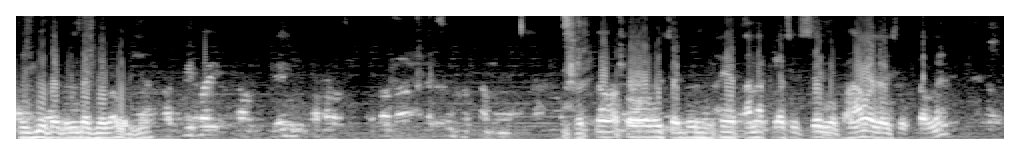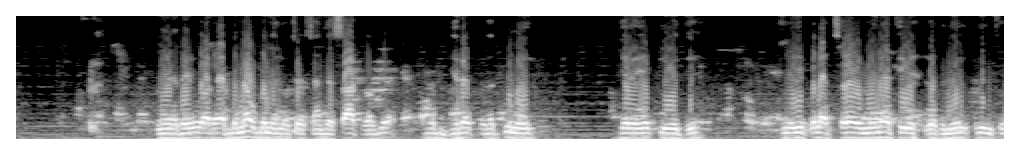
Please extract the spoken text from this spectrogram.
કોઈ ન બગડે જવા બડી ભાઈ ભાઈ પેન ઓપરેશન કરતા હતા અને સબ કરતા હતા કરતા તો સબ હે તના ક્લાસિસ સે બનાવા જોઈશું તમને મે રવિવારે બનાવ બનેલો છે સાંજે 7 વાગે અમારી ઘરે પરતની જે એપીએ થી જે પેલા 6 મહિનાથી એક મેલ કરીને છો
